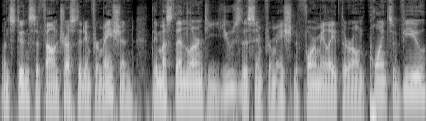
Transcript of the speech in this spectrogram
When students have found trusted information, they must then learn to use this information to formulate their own points of view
